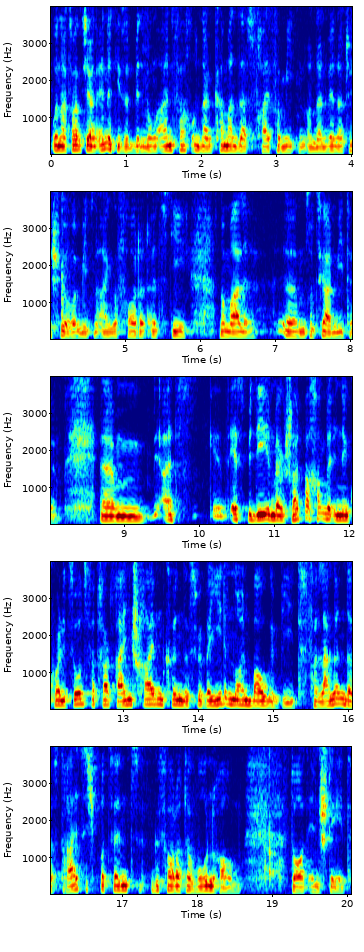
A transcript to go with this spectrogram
und nach 20 Jahren endet diese Bindung einfach und dann kann man das frei vermieten und dann werden natürlich höhere Mieten eingefordert als die normale ähm, Sozialmiete. Ähm, als SPD in Bergisch Gladbach haben wir in den Koalitionsvertrag reinschreiben können, dass wir bei jedem neuen Baugebiet verlangen, dass 30 Prozent geförderter Wohnraum dort entsteht.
